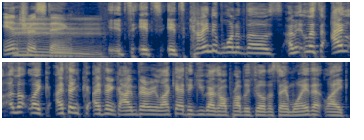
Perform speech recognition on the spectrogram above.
interesting. Mm. It's it's it's kind of one of those. I mean, listen, I like. I think I think I'm very lucky. I think you guys all probably feel the same way. That like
